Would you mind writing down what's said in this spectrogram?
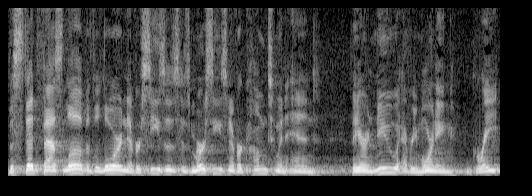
The steadfast love of the Lord never ceases, his mercies never come to an end. They are new every morning. Great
